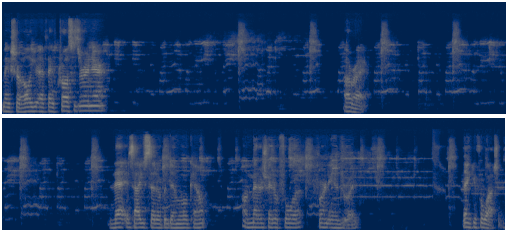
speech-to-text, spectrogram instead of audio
Make sure all your FX crosses are in there. All right. That is how you set up a demo account on MetaTrader 4 for an Android. Thank you for watching.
